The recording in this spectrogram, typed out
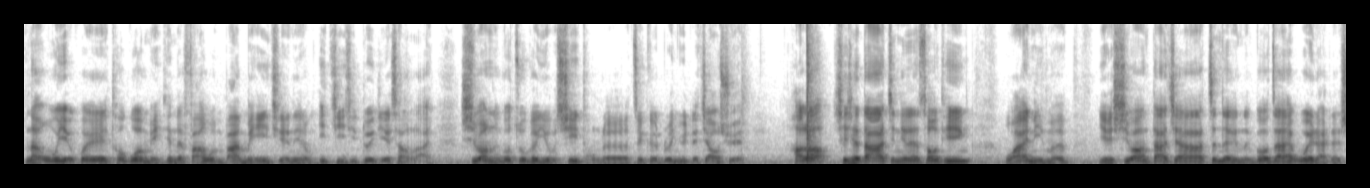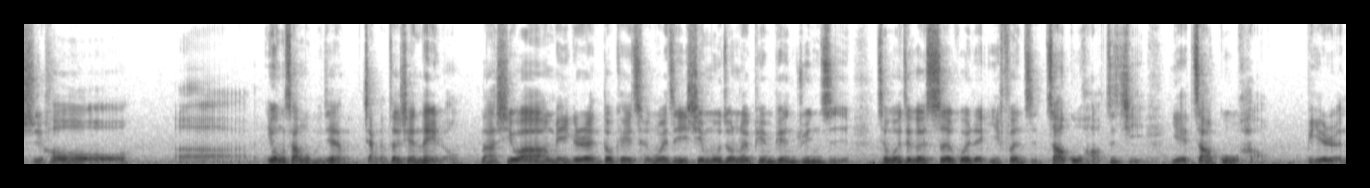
那我也会透过每天的发文，把每一集的内容一集一集堆叠上来，希望能够做个有系统的这个《论语》的教学。好了，谢谢大家今天的收听，我爱你们，也希望大家真的能够在未来的时候，呃。用上我们这样讲的这些内容，那希望每个人都可以成为自己心目中的翩翩君子，成为这个社会的一份子，照顾好自己，也照顾好别人。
